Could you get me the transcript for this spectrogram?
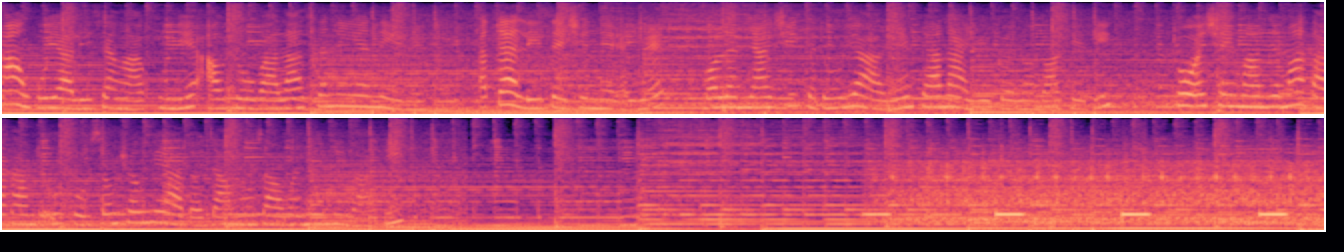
1945ခုနှစ်အောက်တိုဘာလ12ရက်နေ့တွင်အသက်48နှစ်အရွယ်မော်လမြိုင်ရှိကတူးရတွင်ပြားနာရွေးကွယ်လွန်သွားခဲ့သည်ထိုအချိန်မှာမြမသားကောင်တူကိုဆုံးရှုံးခဲ့ရသောကြောင့်လုံးစွာဝမ်းနည်းမိပါသည်။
